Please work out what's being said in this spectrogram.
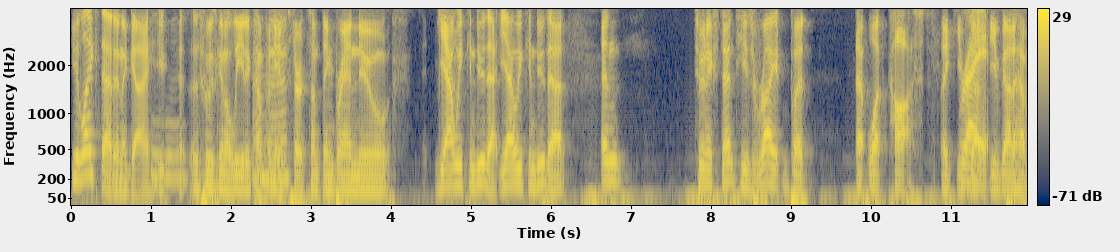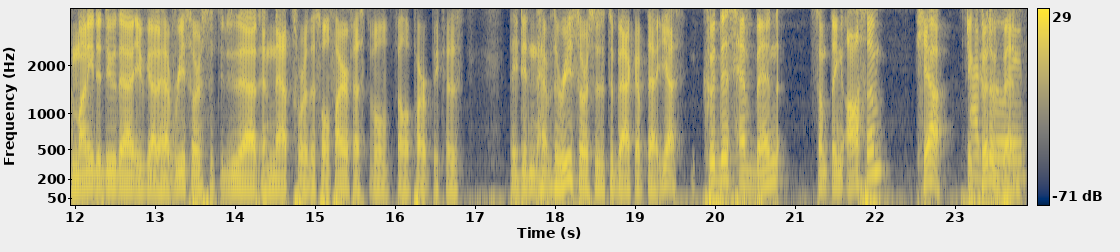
you like that in a guy you, mm-hmm. uh, who's going to lead a company and mm-hmm. start something brand new. Yeah, we can do that. Yeah, we can do that, and to an extent, he's right, but at what cost? Like you've Right. got you've got to have money to do that. You've got to have mm-hmm. resources to do that, and that's where this whole Fyre festival fell apart because they didn't have the resources to back up that. Yes, could this have been something awesome? Yeah, it could have been,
